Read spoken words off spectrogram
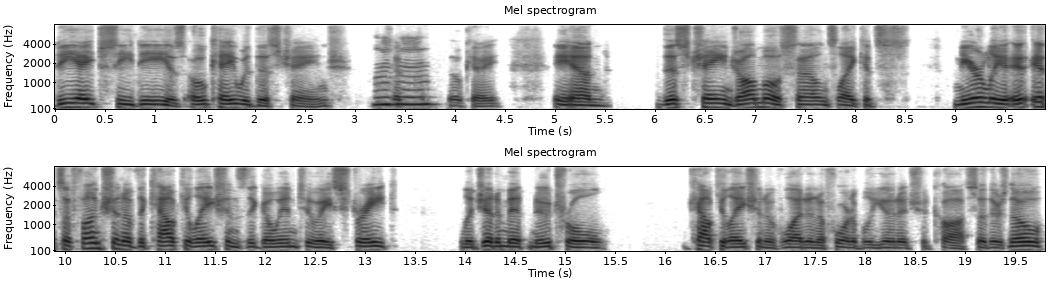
DHCD is okay with this change. Mhm. Okay. And this change almost sounds like it's nearly, it, it's a function of the calculations that go into a straight, legitimate, neutral calculation of what an affordable unit should cost. So there's no,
